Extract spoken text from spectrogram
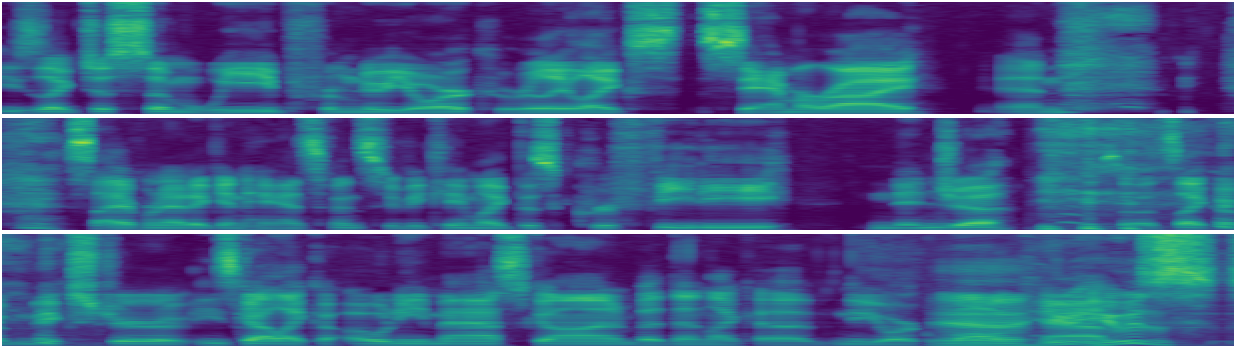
he's like just some weeb from New York who really likes samurai and cybernetic enhancements. He became like this graffiti ninja. So it's like a mixture of he's got like a Oni mask on, but then like a New York ball Yeah, he, he was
